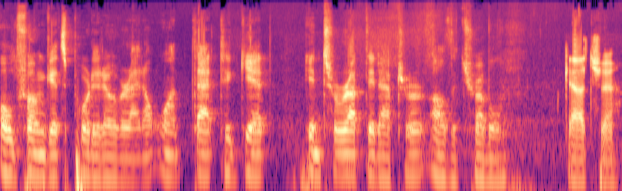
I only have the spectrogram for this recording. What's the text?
old phone gets ported over, I don't want that to get interrupted after all the trouble. Gotcha.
